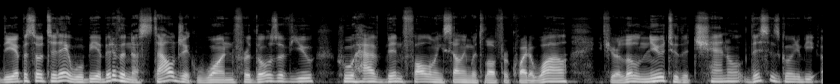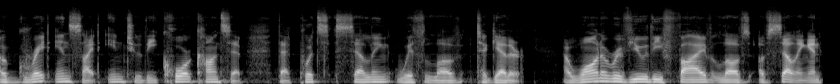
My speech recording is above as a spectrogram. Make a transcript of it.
the episode today will be a bit of a nostalgic one for those of you who have been following Selling with Love for quite a while. If you're a little new to the channel, this is going to be a great insight into the core concept that puts Selling with Love together. I want to review the five loves of selling. And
